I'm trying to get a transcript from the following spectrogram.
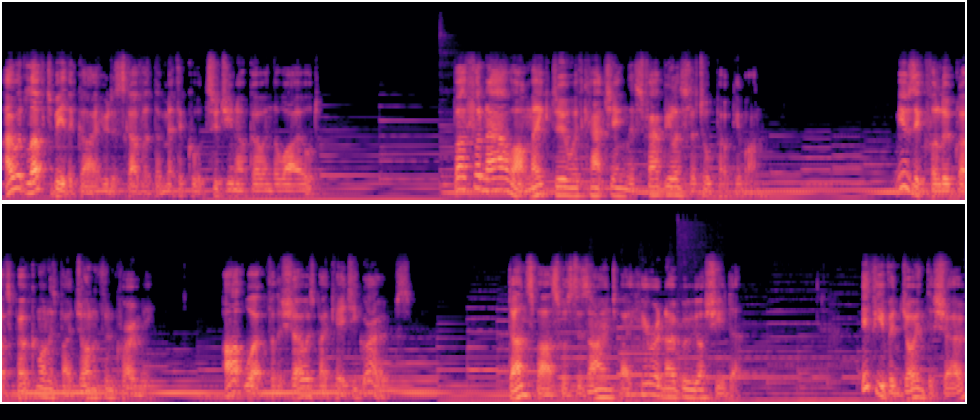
I would love to be the guy who discovered the mythical Tsuchinoko in the wild. But for now, I'll make do with catching this fabulous little Pokemon. Music for Luke Loves Pokemon is by Jonathan Cromie. Artwork for the show is by Katie Groves. Dunsparce was designed by Hironobu Yoshida. If you've enjoyed the show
